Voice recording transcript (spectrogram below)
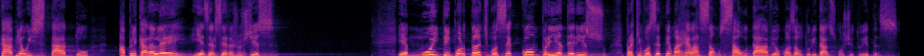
cabe ao Estado aplicar a lei e exercer a justiça. E é muito importante você compreender isso, para que você tenha uma relação saudável com as autoridades constituídas.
